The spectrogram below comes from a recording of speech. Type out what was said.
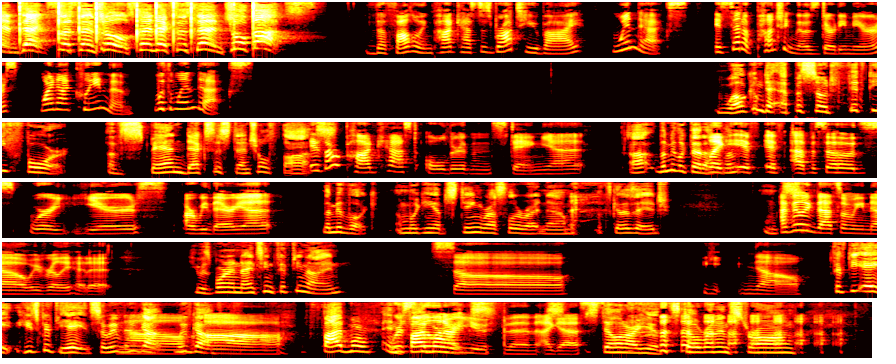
Spandex Essential, Spandex Essential Thoughts! The following podcast is brought to you by Windex. Instead of punching those dirty mirrors, why not clean them with Windex? Welcome to episode 54 of Spandex Essential Thoughts. Is our podcast older than Sting yet? uh, let me look that up. Like, let, if if episodes were years, are we there yet? Let me look. I'm looking up Sting Wrestler right now. Let's get his age. I feel like that's when we know we've really hit it. He was born in 1959. So, y- no, 58. He's 58. So we've, no. we've got we've got Ah. five more in we're five still more in our weeks. youth, then I guess. Still in our youth. Still running strong.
